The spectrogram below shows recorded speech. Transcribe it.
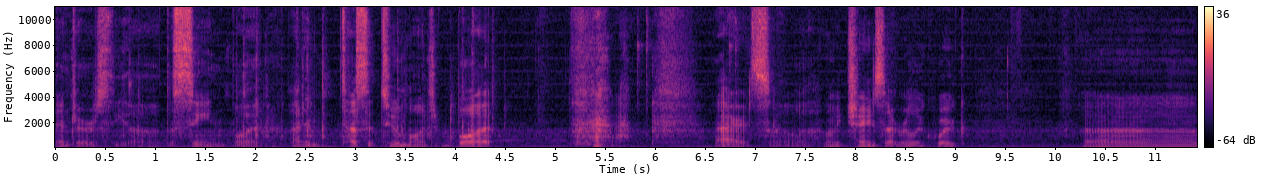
enters the uh, the scene. But I didn't test it too much. But alright, so uh, let me change that really quick. Uh,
